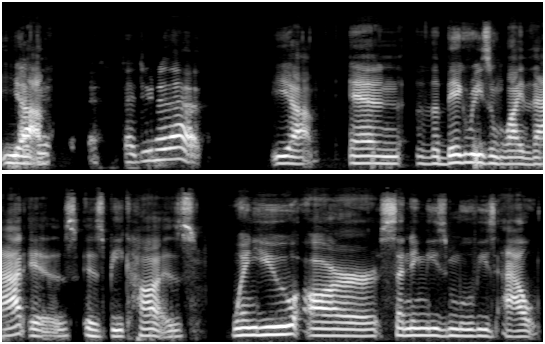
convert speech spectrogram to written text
Yeah. I do, I do know that. Yeah. And the big reason why that is, is because when you are sending these movies out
